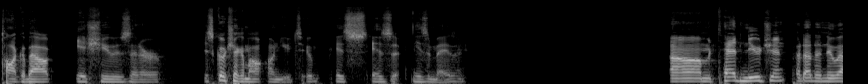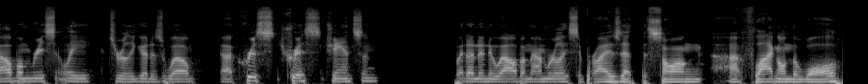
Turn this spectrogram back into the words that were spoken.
talk about issues that are. Just go check him out on YouTube. Is is he's amazing. Um, Ted Nugent put out a new album recently. It's really good as well. Uh, Chris Chris Janson put out a new album. I'm really surprised that the song uh, "Flag on the Wall."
